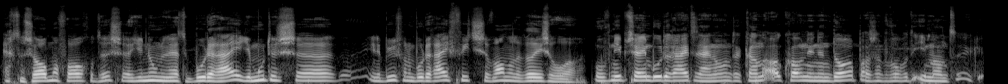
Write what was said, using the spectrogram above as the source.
Echt een zomervogel dus. Eh, Je noemde net de boerderij. Je moet dus in de buurt van een boerderij fietsen, wandelen, wil je ze horen. Hoeft niet per se een boerderij te zijn hoor. Dat kan ook gewoon in een dorp. Als er bijvoorbeeld iemand, ik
